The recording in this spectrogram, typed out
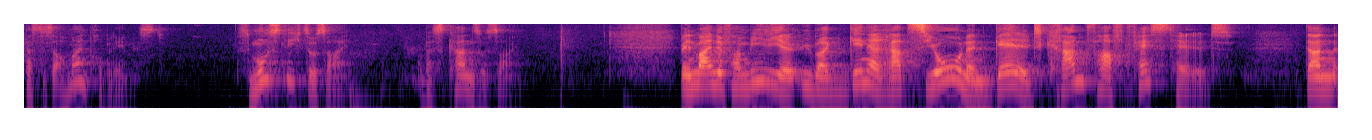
dass das auch mein Problem ist. Es muss nicht so sein, aber es kann so sein. Wenn meine Familie über Generationen Geld krampfhaft festhält, dann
